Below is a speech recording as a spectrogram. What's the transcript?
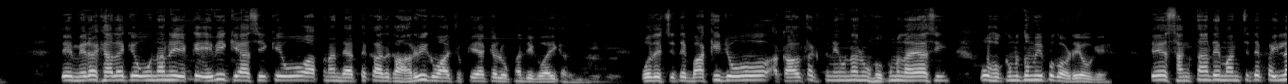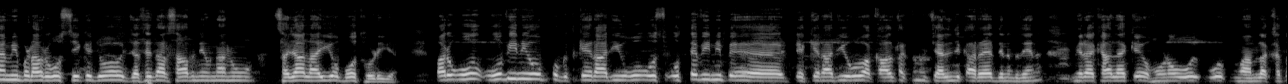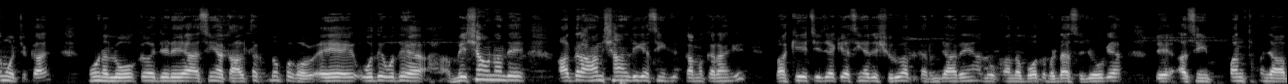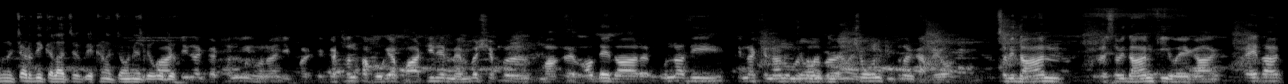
ਤੇ ਮੇਰਾ ਖਿਆਲ ਹੈ ਕਿ ਉਹਨਾਂ ਨੇ ਇੱਕ ਇਹ ਵੀ ਕਿਹਾ ਸੀ ਕਿ ਉਹ ਆਪਣਾ ਨੈਤਿਕ ਅਧਿਕਾਰ ਵੀ ਗਵਾ ਚੁੱਕੇ ਆ ਕਿ ਲੋਕਾਂ ਦੀ ਅਗਵਾਈ ਕਰਨ ਦਾ। ਉਹਦੇ 'ਚ ਤੇ ਬਾਕੀ ਜੋ ਅਕਾਲ ਤਖਤ ਨੇ ਉਹਨਾਂ ਨੂੰ ਹੁਕਮ ਲਾਇਆ ਸੀ ਉਹ ਹੁਕਮ ਤੋਂ ਵੀ ਭਗੌੜੇ ਹੋ ਗਏ। ਤੇ ਸੰਗਤਾਂ ਦੇ ਮਨ 'ਚ ਤੇ ਪਹਿਲਾਂ ਵੀ ਬੜਾ ਰੋਸ ਸੀ ਕਿ ਜੋ ਜਥੇਦਾਰ ਸਾਹਿਬ ਨੇ ਉਹਨਾਂ ਨੂੰ ਸਜ਼ਾ ਲਾਈ ਉਹ ਬਹੁਤ ਥੋੜੀ ਹੈ। ਪਰ ਉਹ ਉਹ ਵੀ ਨਹੀਂ ਉਹ ਭੁਗਤ ਕੇ ਰਾਜੀ ਉਹ ਉਸ ਉੱਤੇ ਵੀ ਨਹੀਂ ਅਹ, ਟਿਕ ਕੇ ਰਾਜੀ ਉਹ ਅਕਾਲ ਤਖਤ ਨੂੰ ਚੈਲੰਜ ਕਰ ਰਿਹਾ ਦਿਨ ਬਦਿਨ ਮੇਰਾ ਖਿਆਲ ਹੈ ਕਿ ਹੁਣ ਉਹ ਉਹ ਮਾਮਲਾ ਖਤਮ ਹੋ ਚੁੱਕਾ ਹੈ। ਹੁਣ ਲੋਕ ਜਿਹੜੇ ਆ ਅਸੀਂ ਅਕਾਲ ਤਖਤ ਤੋਂ ਭਗੌ ਇਹ ਉਹਦੇ ਉਹਦੇ ਹਮੇਸ਼ਾ ਉਹਨਾਂ ਦੇ ਆਦਰ ਆਨ ਸ਼ਾਨ ਲਈ ਅਸੀਂ ਕੰਮ ਕਰਾਂਗੇ। ਬਾਕੀ ਇਹ ਚੀਜ਼ ਹੈ ਕਿ ਅਸੀਂ ਅੱਜ ਸ਼ੁਰੂਆਤ ਕਰਨ ਜਾ ਰਹੇ ਹਾਂ। ਲੋਕਾਂ ਦਾ ਬਹੁਤ ਵੱਡਾ ਸਹਿਯੋਗ ਆ ਤੇ ਅਸੀਂ ਪੰਥ ਪੰਜਾਬ ਨੂੰ ਚੜ੍ਹਦੀ ਕਲਾ 'ਚ ਵੇਖਣਾ ਚਾਹੁੰਦੇ ਹਾਂ ਤੇ ਉਹਦੇ ਪਾਰਟੀ ਦਾ ਗਠਨ ਵੀ ਹੋਣਾ ਜੀ ਗਠਨ ਤਾਂ ਹੋ ਗਿਆ। ਪਾਰਟੀ ਦੇ ਮੈਂਬਰਸ਼ਿਪ ਅਹੁਦੇਦਾਰ ਉਹਨਾਂ ਦੀ ਕਿੰਨਾ ਕਿੰਨਾ ਨੂੰ ਮਤਲਬ ਚੋਣ ਕਿਤਨਾ ਕਰ ਰਹੇ ਹੋ? ਸੰਵਿਧਾਨ ਸੰਵਿਧਾਨ ਕੀ ਹੋਏਗਾ? ਇਹਦਾ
